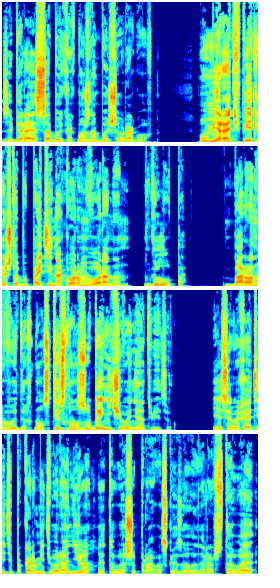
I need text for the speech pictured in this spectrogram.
забирая с собой как можно больше врагов. Умирать в петле, чтобы пойти на корм воронам, глупо». Барон выдохнул, стиснул зубы и ничего не ответил. «Если вы хотите покормить воронье, это ваше право», — сказал Энрар, вставая,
